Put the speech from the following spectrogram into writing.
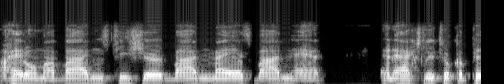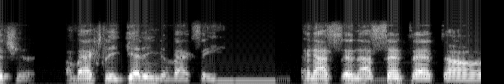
I had on my Biden's T-shirt, Biden mask, Biden hat, and actually took a picture of actually getting the vaccine. And I and I sent that, uh,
